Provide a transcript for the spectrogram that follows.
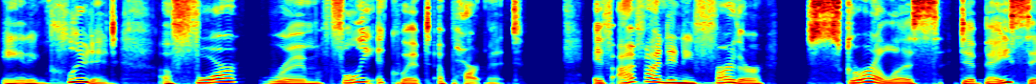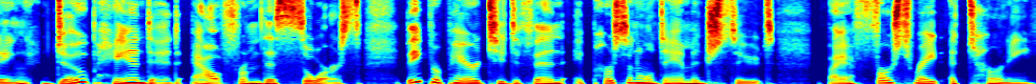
it included a four room, fully equipped apartment. If I find any further scurrilous, debasing, dope handed out from this source, be prepared to defend a personal damage suit by a first rate attorney.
